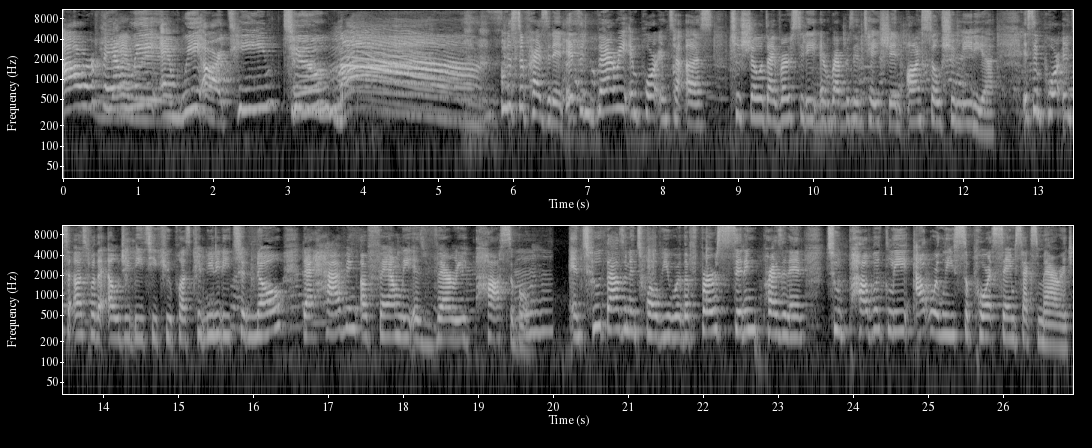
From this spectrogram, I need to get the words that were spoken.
our family, and we are Team Two Moms. Mr. President, it's very important to us to show diversity and representation on social media. It's important to us for the LGBTQ plus community to know that having a family is very possible. Mm-hmm. In 2012, you were the first sitting president to publicly, outwardly support same sex marriage.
